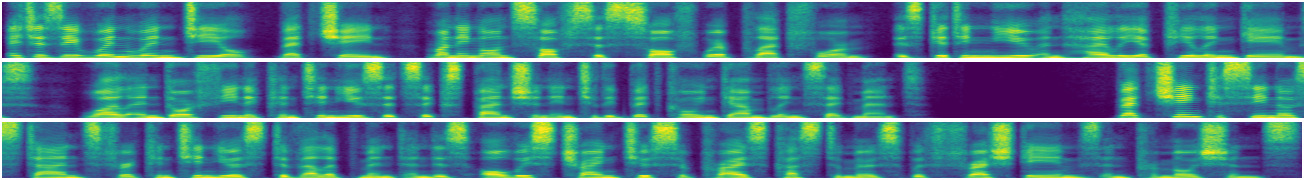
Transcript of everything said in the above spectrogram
It is a win win deal. BetChain, running on SoftSwiss software platform, is getting new and highly appealing games, while Endorphina continues its expansion into the Bitcoin gambling segment. BetChain Casino stands for continuous development and is always trying to surprise customers with fresh games and promotions.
